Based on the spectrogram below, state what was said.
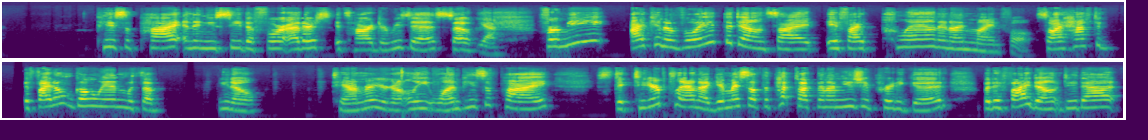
piece of pie and then you see the four others it's hard to resist. So yeah. for me i can avoid the downside if i plan and i'm mindful. So i have to if i don't go in with a you know tamara you're going to only eat one piece of pie stick to your plan i give myself the pep talk then i'm usually pretty good. But if i don't do that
